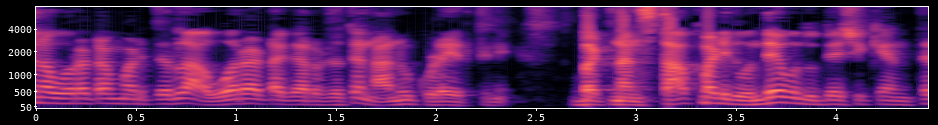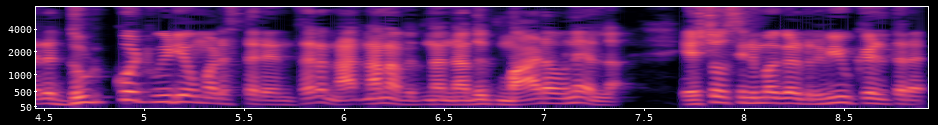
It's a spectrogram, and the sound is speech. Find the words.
ಜನ ಹೋರಾಟ ಮಾಡ್ತಿರಲ್ಲ ಆ ಹೋರಾಟಗಾರರ ಜೊತೆ ನಾನು ಕೂಡ ಇರ್ತೀನಿ. ಬಟ್ ನಾನು ಸ್ಟಾಪ್ ಮಾಡಿದ ಒಂದೇ ಒಂದು ಉದ್ದೇಶಕ್ಕೆ ಅಂತಾರೆ, ದುಡ್ಡು ಕೊಟ್ಟು ವಿಡಿಯೋ ಮಾಡಿಸ್ತಾರೆ ಅಂತಾರೆ. ನಾನು ನಾನು ಅದಕ್ಕೆ ಮಾಡೋನೇ ಅಲ್ಲ. ಎಷ್ಟೋ ಸಿನಿಮಾಗಳು ರಿವ್ಯೂ ಕೇಳ್ತಾರೆ,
